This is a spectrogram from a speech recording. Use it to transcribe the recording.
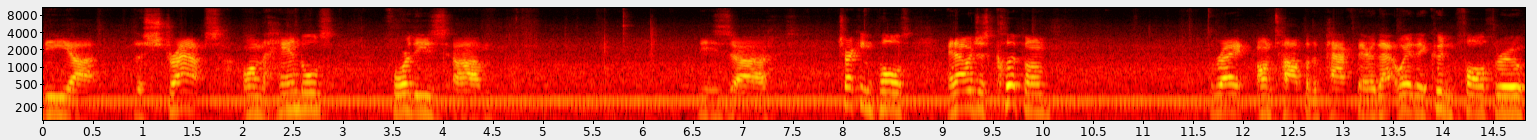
the uh, the straps on the handles for these um, these uh, trekking poles and I would just clip them right on top of the pack there. That way they couldn't fall through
